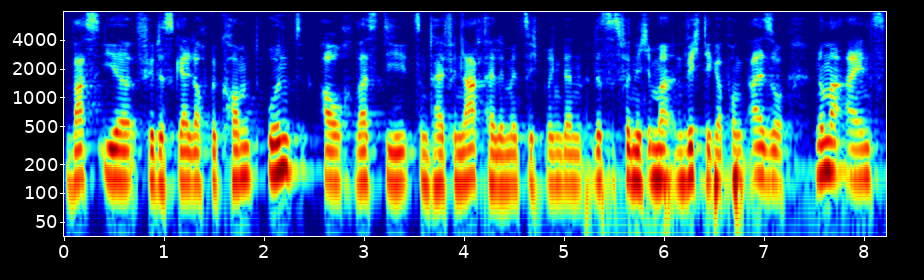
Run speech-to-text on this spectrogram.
was ihr für das Geld auch bekommt und auch was die zum Teil für Nachteile mit sich bringen, denn das ist, finde ich, immer ein wichtiger Punkt. Also Nummer eins,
